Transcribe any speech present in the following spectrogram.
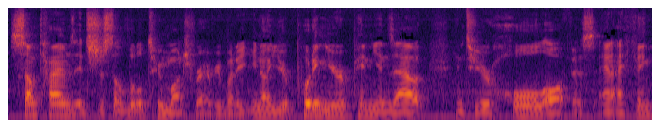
sometimes it's just a little too much for everybody. You know, you're putting your opinions out into your whole office, and I think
